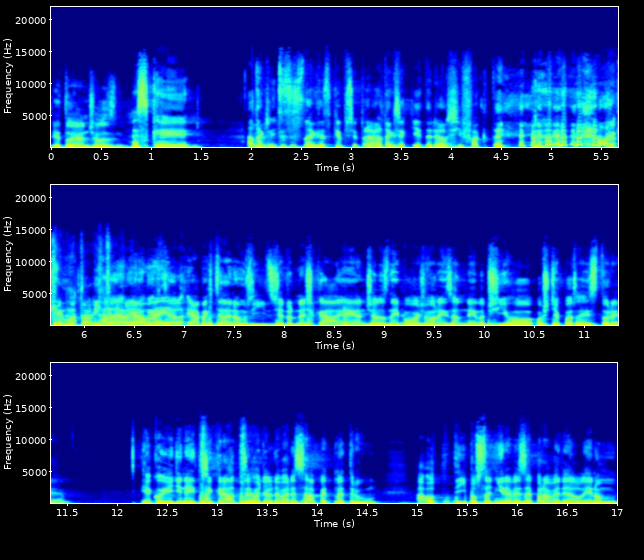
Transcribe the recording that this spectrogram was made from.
je to Jan Železný. Hezky. A tak ty jsi se tak hezky připravil, tak řekněte další fakty. Ale jak je mu to líto. Hele, já bych, chtěl, já bych chtěl jenom říct, že do dneška je Jan Železný považovaný za nejlepšího oštěpaře historie. Jako jediný třikrát přehodil 95 metrů a od té poslední revize pravidel jenom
